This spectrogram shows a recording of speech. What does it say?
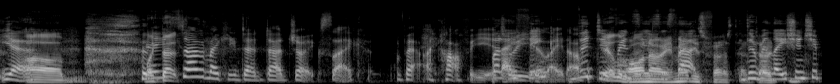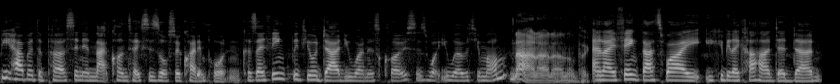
Yeah. Um, Yeah, like you that. started making dead dad jokes like about like half a year But to I a year think later. the difference look- Oh, is, no, is he made that his first the joke. relationship you have with the person in that context is also quite important. Because I think with your dad, you weren't as close as what you were with your mum. No, no, no, I don't think. And I think that's why you could be like, haha, dead dad.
